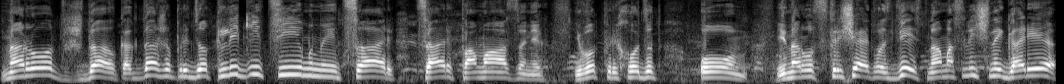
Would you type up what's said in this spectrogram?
Народ ждал, когда же придет легитимный царь, царь-помазанник. И вот приходит он. И народ встречает вот здесь, на Масличной горе,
